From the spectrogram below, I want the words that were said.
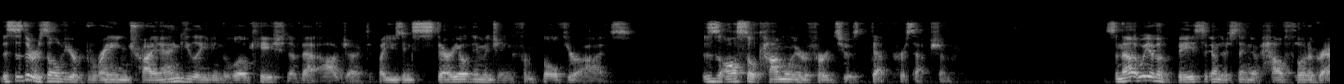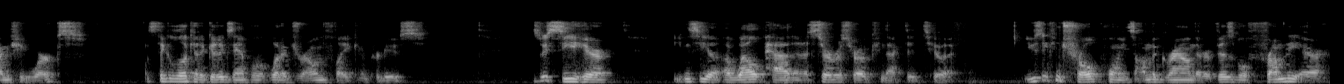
This is the result of your brain triangulating the location of that object by using stereo imaging from both your eyes. This is also commonly referred to as depth perception. So now that we have a basic understanding of how photogrammetry works, let's take a look at a good example of what a drone flight can produce. As we see here, You can see a, a well pad and a service road connected to it. Using control points on the ground that are visible from the air,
